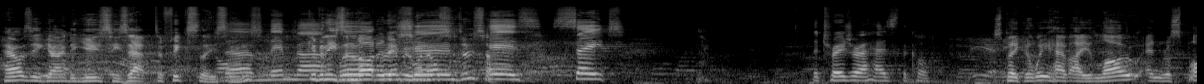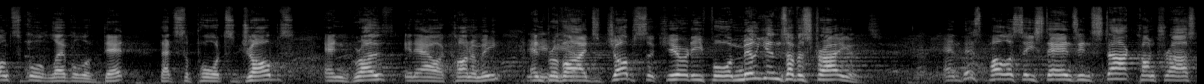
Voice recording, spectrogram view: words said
How is he going to use his app to fix these the things, member given he's will invited everyone else to do so? His seat. The Treasurer has the call. Speaker, we have a low and responsible level of debt that supports jobs and growth in our economy and provides job security for millions of Australians. And this policy stands in stark contrast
